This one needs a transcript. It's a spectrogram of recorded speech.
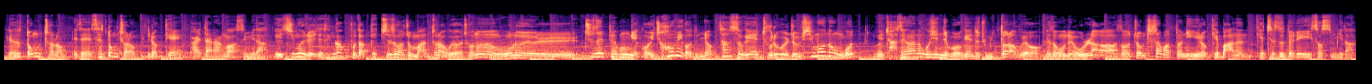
그래서 똥처럼 이제 새똥처럼 이렇게 발달한 것 같습니다. 이 친구들이 이제 생각보다 개체수가 좀 많더라고요. 저는 오늘 채집해본 게 거의 처음이거든요. 산속에 두릅을 좀 심어놓은 곳 자생하는 곳인지 모르겠는데 좀 있더라고요. 그래서 오늘 올라가서 좀 찾아봤더니 이렇게 많은 개체수들이 있었습니다.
